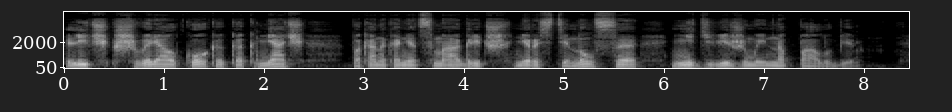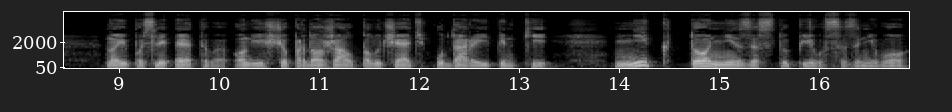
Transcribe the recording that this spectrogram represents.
Лич швырял Кока, как мяч, пока, наконец, Магридж не растянулся, недвижимый на палубе. Но и после этого он еще продолжал получать удары и пинки. Никто не заступился за него.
